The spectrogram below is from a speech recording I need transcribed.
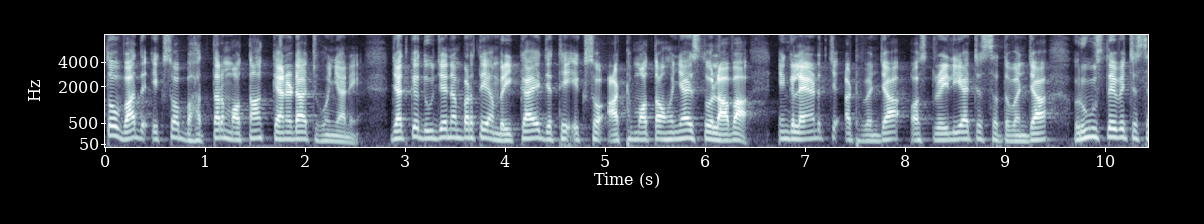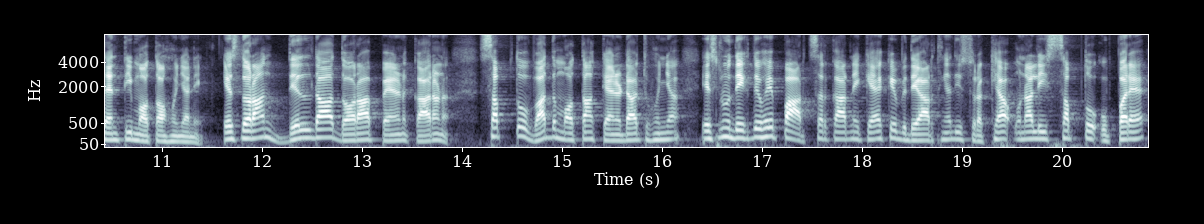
ਤੋਂ ਵੱਧ 172 ਮੌਤਾਂ ਕੈਨੇਡਾ 'ਚ ਹੋਈਆਂ ਨੇ, ਜਦਕਿ ਦੂਜੇ ਨੰਬਰ ਤੇ ਅਮਰੀਕਾ ਹੈ ਜਿੱਥੇ 108 ਮੌਤਾਂ ਹੋਈਆਂ। ਇਸ ਤੋਂ ਇਲਾਵਾ ਇੰਗਲੈਂਡ 'ਚ 58 ਆਸਟ੍ਰੇਲੀਆ 'ਚ 57 ਰੂਸ ਦੇ ਵਿੱਚ 37 ਮੌਤਾਂ ਹੋਈਆਂ ਨੇ। ਇਸ ਦੌਰਾਨ ਦਿਲ ਦਾ ਦੌਰਾ ਪੈਣ ਕਾਰਨ ਸਭ ਤੋਂ ਵੱਧ ਮੌਤਾਂ ਕੈਨੇਡਾ 'ਚ ਹੋਈਆਂ। ਇਸ ਨੂੰ ਦੇਖਦੇ ਹੋਏ ਭਾਰਤ ਸਰਕਾਰ ਨੇ ਕਿਹਾ ਕਿ ਵਿਦਿਆਰਥੀਆਂ ਦੀ ਸੁਰੱਖਿਆ ਉਹਨਾਂ ਲਈ ਸਭ ਤੋਂ ਉੱਪਰ ਹੈ।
